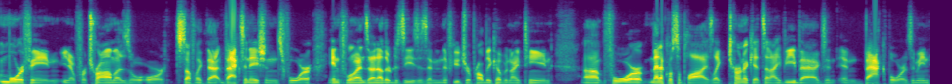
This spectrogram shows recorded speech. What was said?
morphine, you know, for traumas or, or, stuff like that, vaccinations for influenza and other diseases, and in the future, probably COVID 19, uh, for medical supplies like tourniquets and IV bags and, and backboards. I mean,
